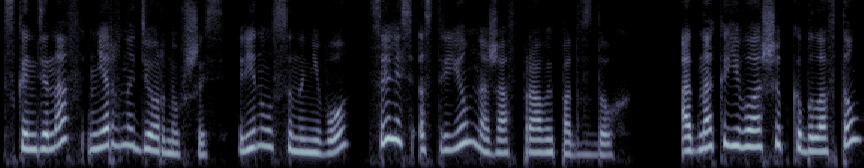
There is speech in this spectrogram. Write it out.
Скандинав, нервно дернувшись, ринулся на него, целясь острием нажав правый под вздох. Однако его ошибка была в том,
